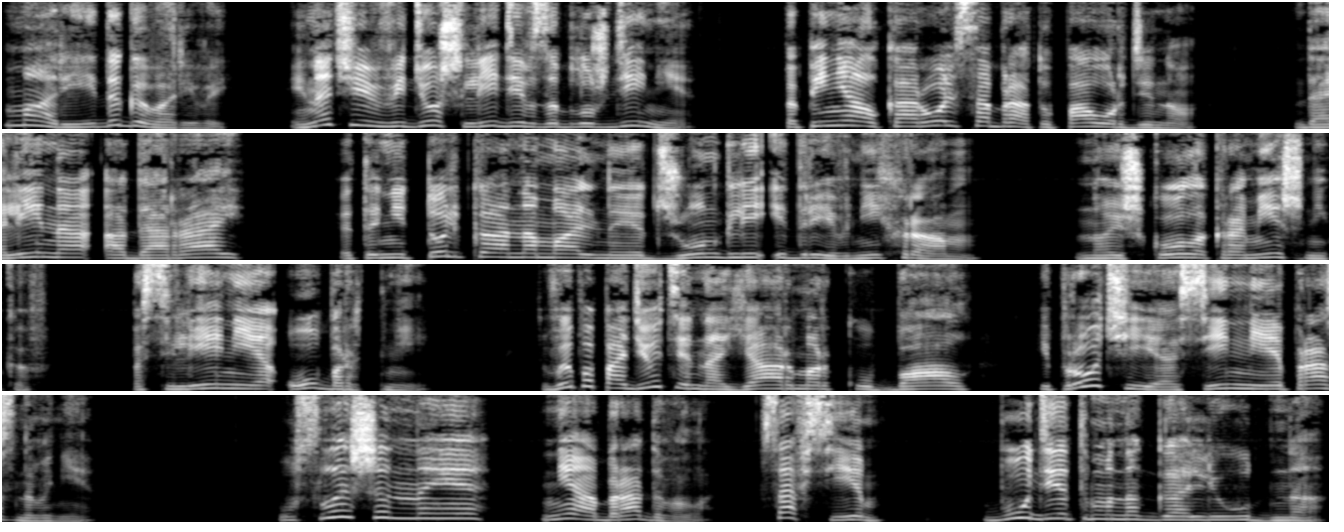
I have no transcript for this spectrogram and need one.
Марии, договаривай, иначе введешь леди в заблуждение. Попенял король собрату по ордену. Долина Адарай — это не только аномальные джунгли и древний храм, но и школа кромешников, поселение оборотней. Вы попадете на ярмарку, бал и прочие осенние празднования. Услышанное не обрадовало. Совсем. Будет многолюдно.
